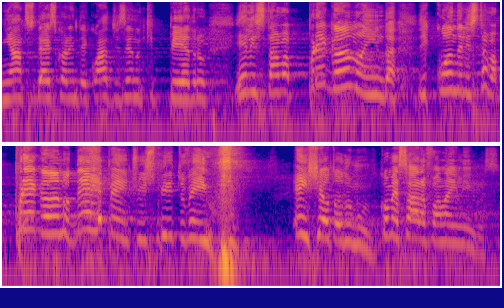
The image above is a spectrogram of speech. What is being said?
em Atos 10, 44, dizendo que Pedro, ele estava pregando ainda, e quando ele estava pregando, de repente o Espírito veio encheu todo mundo. Começaram a falar em línguas.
